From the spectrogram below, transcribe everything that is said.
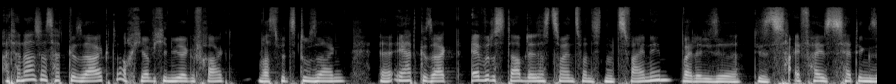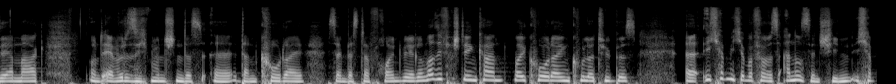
Athanasius hat gesagt, auch hier habe ich ihn wieder gefragt, was würdest du sagen? Äh, er hat gesagt, er würde Star Blazers 2202 nehmen, weil er diese, dieses Sci-Fi-Setting sehr mag. Und er würde sich wünschen, dass äh, dann Kodai sein bester Freund wäre, was ich verstehen kann, weil Kodai ein cooler Typ ist. Äh, ich habe mich aber für was anderes entschieden. Ich habe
